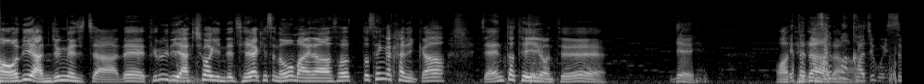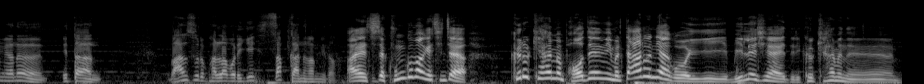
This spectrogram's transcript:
어디 안 죽네 진짜. 네 드루이드 약초학인데 제약회사 너무 많이 나와서 또 생각하니까 이제 엔터테인먼트. 예, 와 일단 이 셋만 대단하다. 가지고 있으면은 일단 만수로 발라버리기 싹 가능합니다. 아니 진짜 궁금한 게 진짜야. 그렇게 하면 버드님을 따르냐고 이 밀레시아 애들이 그렇게 하면은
